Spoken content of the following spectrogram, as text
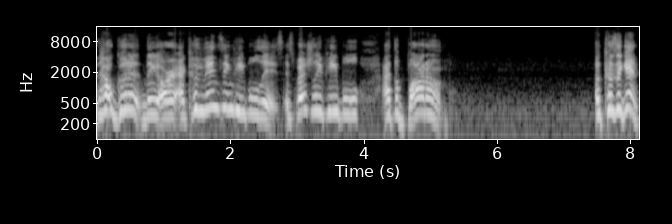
how good they are at convincing people this, especially people at the bottom. Because uh, again,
